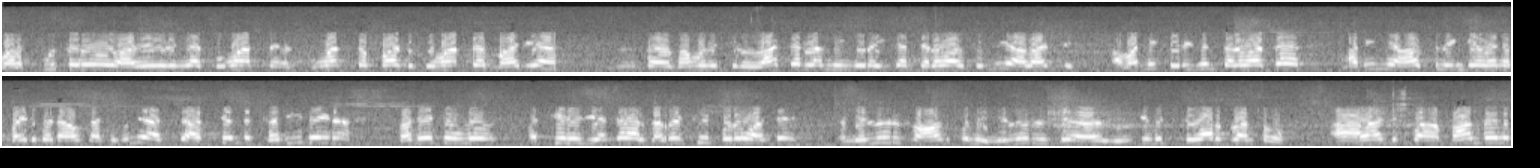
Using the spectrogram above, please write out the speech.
వాళ్ళ కూతురు అదేవిధంగా కుమార్తె కుమార్తెతో పాటు కుమార్తె భార్య సంబంధించిన లాకర్లన్నీ కూడా ఇంకా తెరవాల్సింది అలాంటి అవన్నీ తెరిచిన తర్వాత మరిన్ని ఆస్తులు ఇంకేమైనా బయటపడే అవకాశం ఉంది. అత్యంత ఖరీదైన ప్రదేశంలో పద్దెనిమిది ఎకరాలు ధనలక్ష్మీపురం అంటే నెల్లూరుకు ఆడుకుని నెల్లూరు ఇంటి నుంచి శివారు ప్రాంతం. అలాంటి ప్రాంతంలో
